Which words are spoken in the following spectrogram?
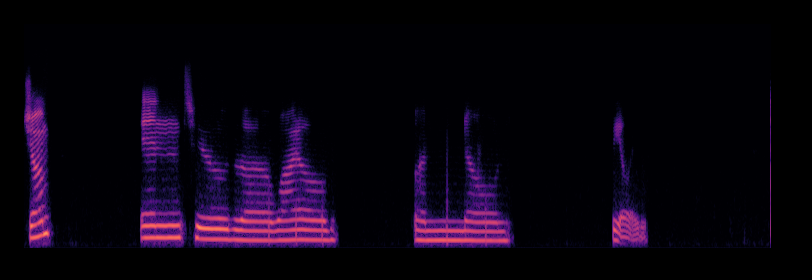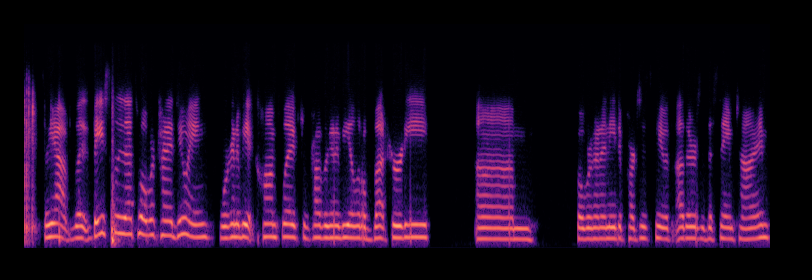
jump into the wild unknown feeling So yeah, but basically that's what we're kind of doing. We're going to be at conflict. We're probably going to be a little butt hurty. Um, but we're going to need to participate with others at the same time.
